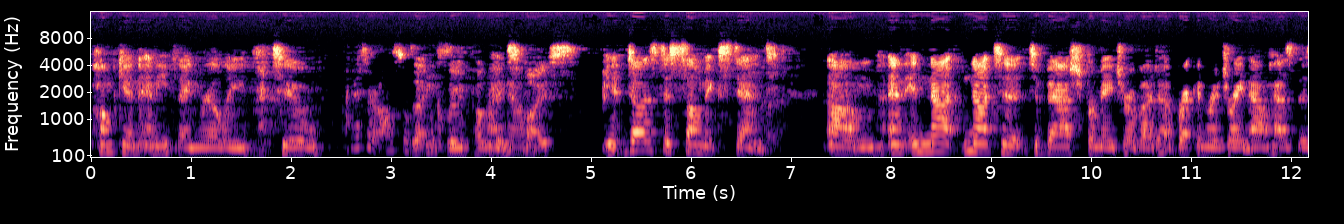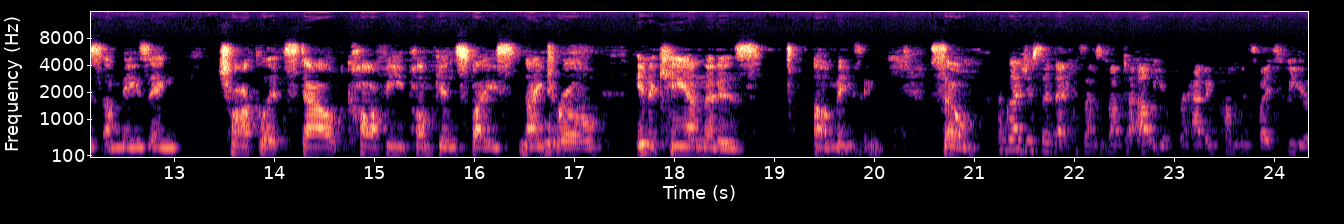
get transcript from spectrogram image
pumpkin anything really too. You guys are also Does that basic. include pumpkin spice? It does to some extent. Um, and, and not not to, to bash Fermaentra, but uh, Breckenridge right now has this amazing chocolate stout coffee pumpkin spice nitro in a can that is amazing. So I'm glad you said that because I was about to out you for having pumpkin spice beer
